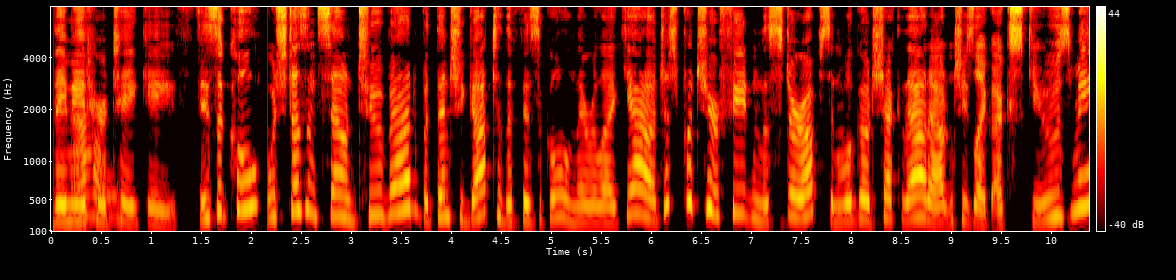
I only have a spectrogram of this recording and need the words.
they made her take a physical which doesn't sound too bad but then she got to the physical and they were like yeah just put your feet in the stirrups and we'll go check that out and she's like excuse me?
